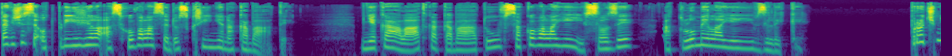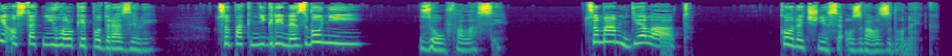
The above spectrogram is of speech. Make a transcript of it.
takže se odplížila a schovala se do skříně na kabáty. Měkká látka kabátů vsakovala její slzy a tlumila její vzliky. Proč mě ostatní holky podrazily? Co pak nikdy nezvoní? Zoufala si. Co mám dělat? Konečně se ozval zvonek.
